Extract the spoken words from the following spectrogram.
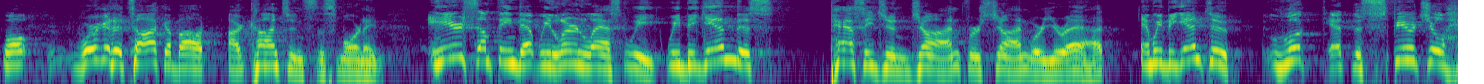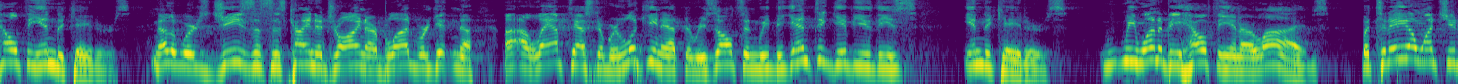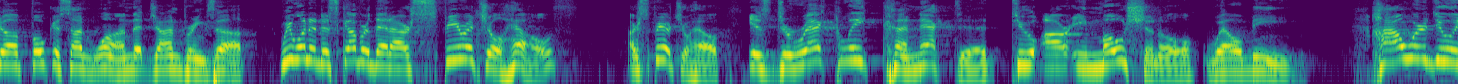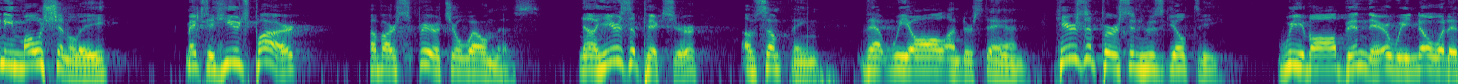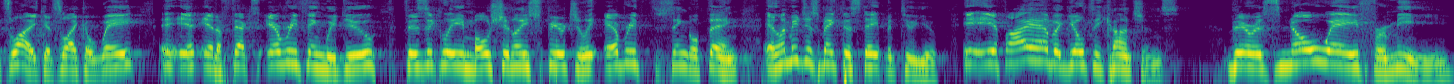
well, we're going to talk about our conscience this morning. Here's something that we learned last week. We begin this passage in John, First John, where you're at, and we began to look at the spiritual healthy indicators. In other words, Jesus is kind of drawing our blood. We're getting a, a lab test and we're looking at the results and we begin to give you these indicators. We want to be healthy in our lives. But today I want you to focus on one that John brings up. We want to discover that our spiritual health our spiritual health is directly connected to our emotional well-being. How we're doing emotionally makes a huge part of our spiritual wellness. Now here's a picture of something that we all understand. Here's a person who's guilty. We've all been there. We know what it's like. It's like a weight. It, it, affects everything we do, physically, emotionally, spiritually, every single thing. And let me just make this statement to you. If I have a guilty conscience, there is no way for me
